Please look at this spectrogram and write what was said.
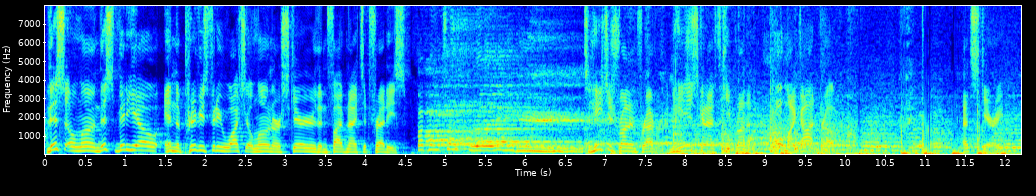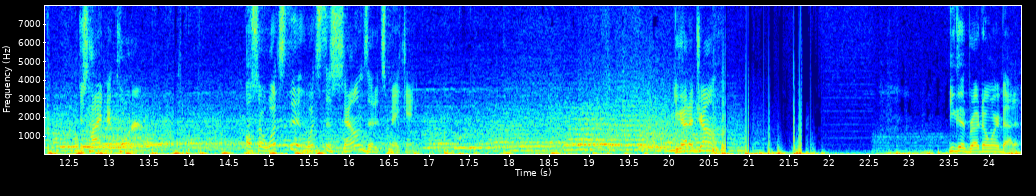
This alone, this video and the previous video we watched alone are scarier than Five Nights at Freddy's. Five Nights at Freddy's. So he's just running forever. I mean, he's just gonna have to keep running. Oh my god, bro. That's scary. Just hide in a corner. Also, what's the what's the sounds that it's making? You gotta jump. You good, bro? Don't worry about it.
